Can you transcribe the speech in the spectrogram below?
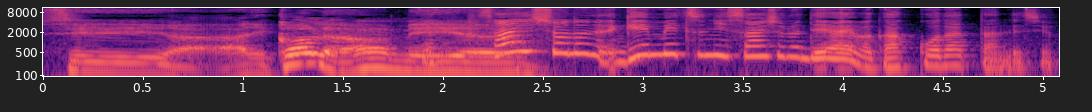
C'est à, à l'école, hein, mais... euh, 最初のね厳密に最初の出会いは学校だったんですよ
